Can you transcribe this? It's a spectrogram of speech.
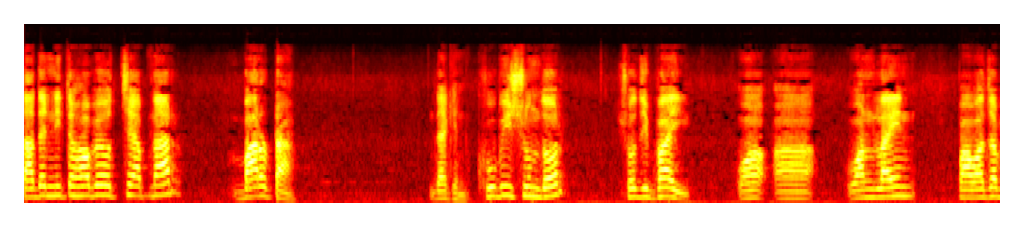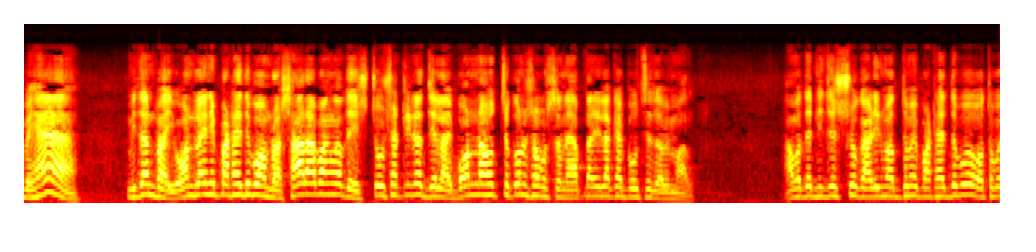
তাদের নিতে হবে হচ্ছে আপনার বারোটা। দেখেন, খুবই সুন্দর। সজীব ভাই অনলাইন পাওয়া যাবে। হ্যাঁ মিজান ভাই অনলাইনে পাঠাই দেবো আমরা। সারা বাংলাদেশ, চৌষট্টিটা জেলায়। বন্যা হচ্ছে, কোনো সমস্যা নাই। আপনার এলাকায় পৌঁছে যাবে মাল। আমাদের নিজস্ব গাড়ির মাধ্যমে পাঠাই দেবো অথবা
